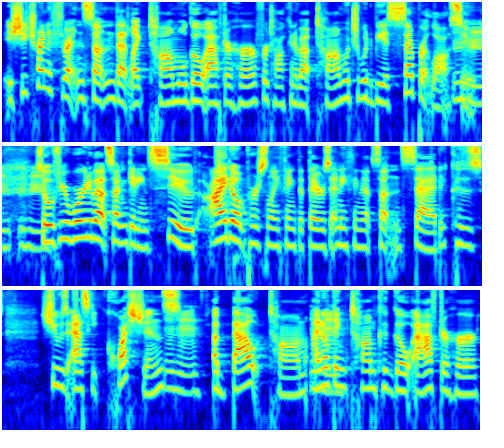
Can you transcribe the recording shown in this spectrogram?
is she trying to threaten something that like Tom will go after her for talking about Tom, which would be a separate lawsuit? Mm-hmm, mm-hmm. So if you're worried about Sutton getting sued, I don't personally think that there's anything that Sutton said because she was asking questions mm-hmm. about Tom. I don't think Tom could go after her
